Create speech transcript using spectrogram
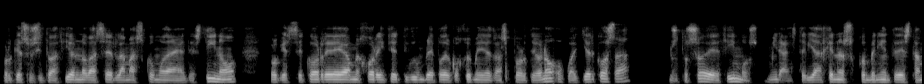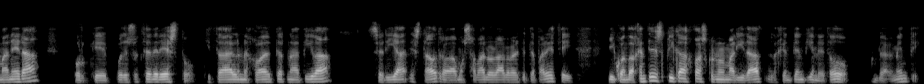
porque su situación no va a ser la más cómoda en el destino, porque se corre a lo mejor incertidumbre de poder coger un medio de transporte o no, o cualquier cosa, nosotros solo decimos, mira, este viaje no es conveniente de esta manera porque puede suceder esto. Quizá la mejor alternativa sería esta otra, vamos a valorar a ver qué te parece. Y cuando la gente explica las cosas con normalidad, la gente entiende todo, realmente.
